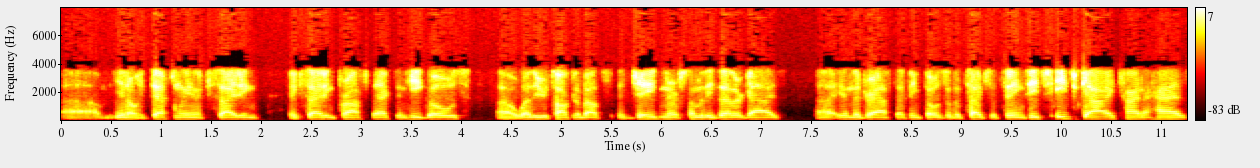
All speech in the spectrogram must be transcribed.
Um, you know, definitely an exciting, exciting prospect. And he goes, uh, whether you're talking about Jayden or some of these other guys, uh, in the draft, I think those are the types of things. Each, each guy kind of has,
